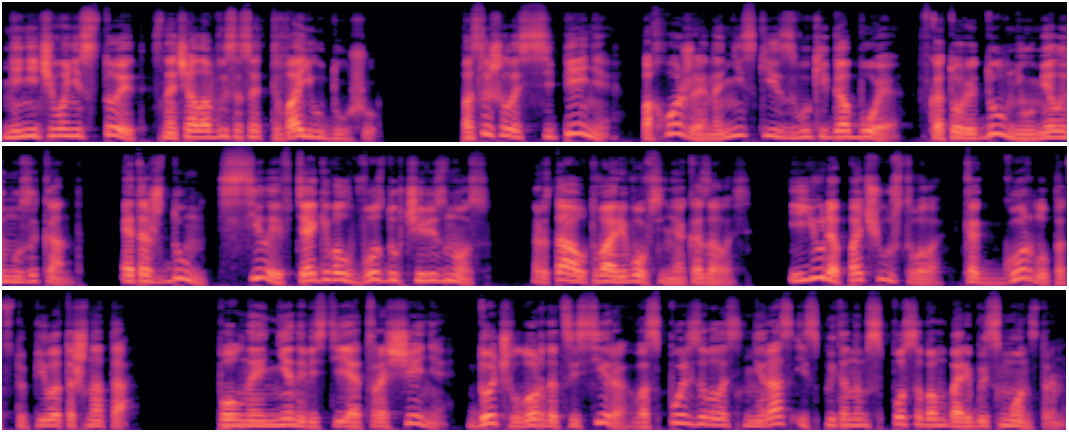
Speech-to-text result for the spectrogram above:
Мне ничего не стоит сначала высосать твою душу. Послышалось сипение, похожее на низкие звуки гобоя, в который дул неумелый музыкант. Это ждун с силой втягивал воздух через нос. Рта у твари вовсе не оказалось. И Юля почувствовала, как к горлу подступила тошнота. Полная ненависти и отвращения, дочь лорда Цесира воспользовалась не раз испытанным способом борьбы с монстрами.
